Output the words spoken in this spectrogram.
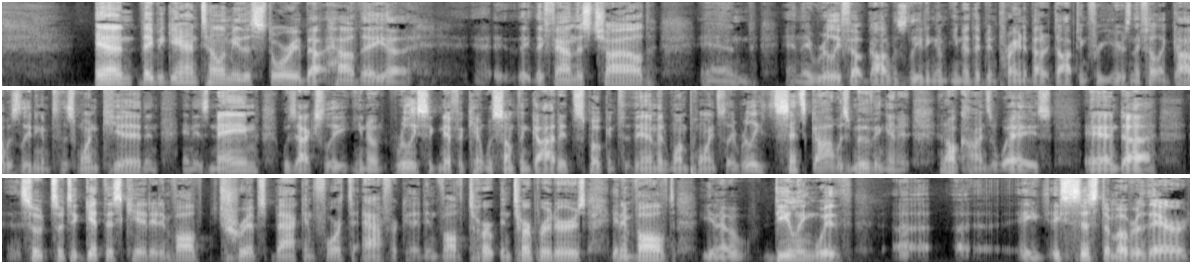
and they began telling me this story about how they uh, they they found this child and and they really felt God was leading them. You know, they've been praying about adopting for years, and they felt like God was leading them to this one kid, and, and his name was actually, you know, really significant, was something God had spoken to them at one point. So they really sensed God was moving in it in all kinds of ways. And uh, so, so to get this kid, it involved trips back and forth to Africa. It involved ter- interpreters. It involved, you know, dealing with uh, a, a system over there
